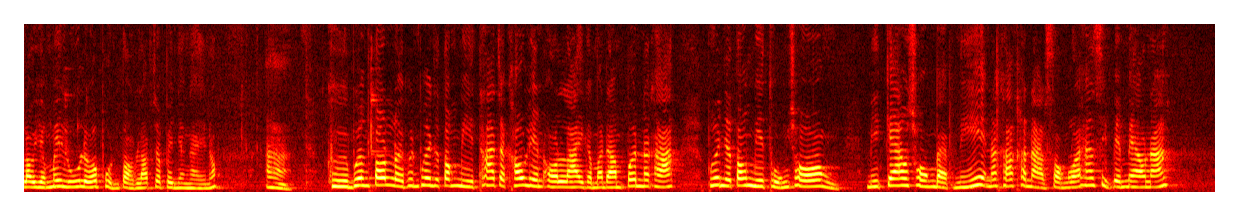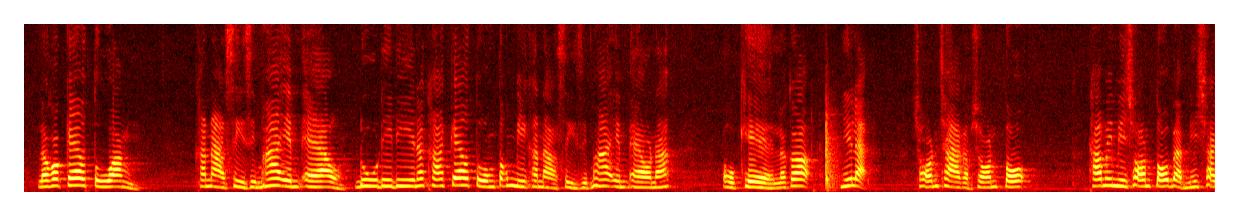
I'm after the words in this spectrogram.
เรายังไม่รู้เลยว่าผลตอบรับจะเป็นยังไงเนาะอ่าคือเบื้องต้นเลยเพื่อนๆจะต้องมีถ้าจะเข้าเรียนออนไลน์กับมาดามเปิ้ลนะคะ เพื่อนจะต้องมีถุงชง มีแก้วชงแบบนี้นะคะ ขนาด 250 ml นะ แล้วก็แก้วตวง ขนาด 45 ml ดูดีๆนะคะ แก้วตวงต้องมีขนาด 45 ml นะ โอเค แล้วก็นี่แหละ ช้อนชากับช้อนโต๊ะ ถ้าไม่มีช้อนโต๊ะแบบนี้ใช้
